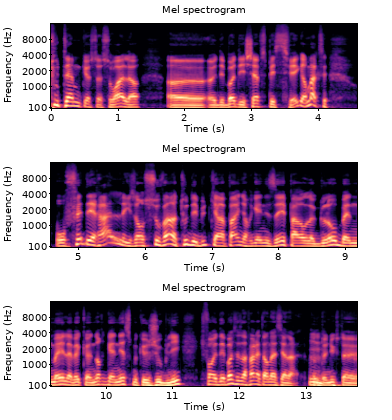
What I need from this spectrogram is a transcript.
tout thème que ce soit là un, un débat des chefs spécifiques. Remarque, c'est- au fédéral, ils ont souvent en tout début de campagne organisé par le Globe and Mail avec un organisme que j'oublie, ils font un débat sur les affaires internationales. Compte tenu que c'est un-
